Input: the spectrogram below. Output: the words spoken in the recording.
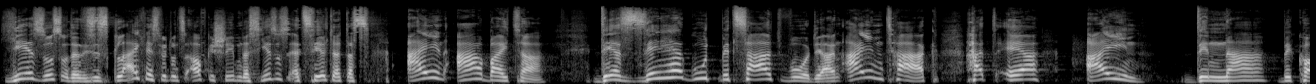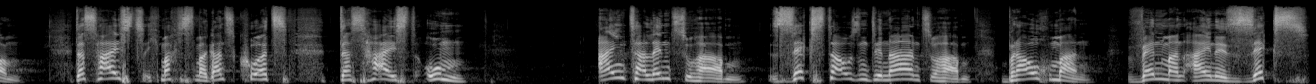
Jesus oder dieses Gleichnis wird uns aufgeschrieben, dass Jesus erzählt hat, dass ein Arbeiter, der sehr gut bezahlt wurde, an einem Tag hat er ein Denar bekommen. Das heißt, ich mache es mal ganz kurz, das heißt, um ein Talent zu haben, 6000 Denaren zu haben, braucht man, wenn man eine sechs,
